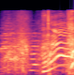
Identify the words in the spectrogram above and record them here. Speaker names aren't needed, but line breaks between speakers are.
Hey!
